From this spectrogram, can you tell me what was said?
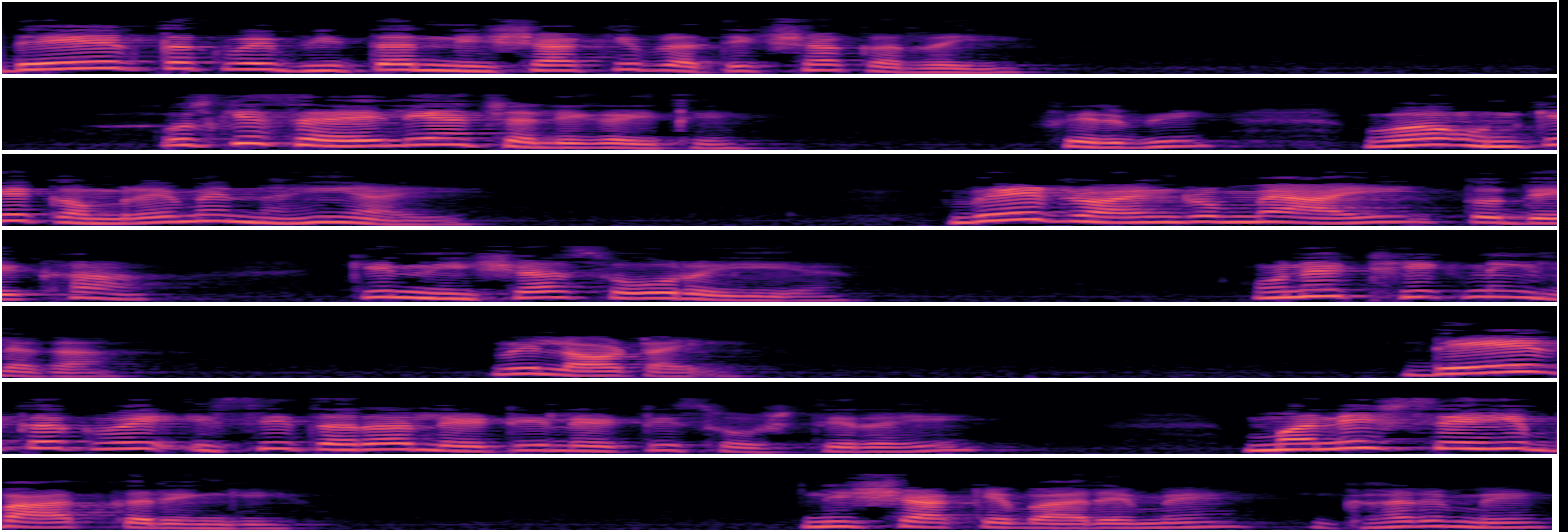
देर तक वे भीतर निशा की प्रतीक्षा कर रही। उसकी सहेलियाँ चली गई थी। फिर भी वह उनके कमरे में नहीं आई। वे ड्राइंग रूम में आई तो देखा कि निशा सो रही है। उन्हें ठीक नहीं लगा। वे लौट आई। देर तक वे इसी तरह लेटी लेटी सोचती रही। मनीष से ही बात करेंगी। निशा के बारे में, घर में,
